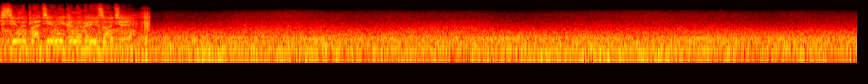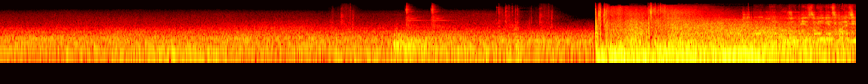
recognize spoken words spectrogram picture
Силы противника на горизонте. 立即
